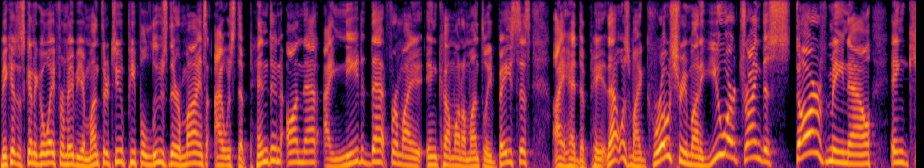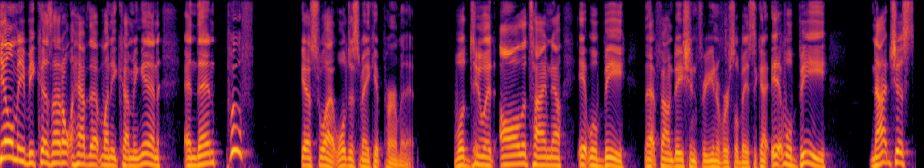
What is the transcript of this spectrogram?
because it's going to go away for maybe a month or two. People lose their minds. I was dependent on that. I needed that for my income on a monthly basis. I had to pay. That was my grocery money. You are trying to starve me now and kill me because I don't have that money coming in. And then poof, guess what? We'll just make it permanent. We'll do it all the time now. It will be that foundation for universal basic. It will be not just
